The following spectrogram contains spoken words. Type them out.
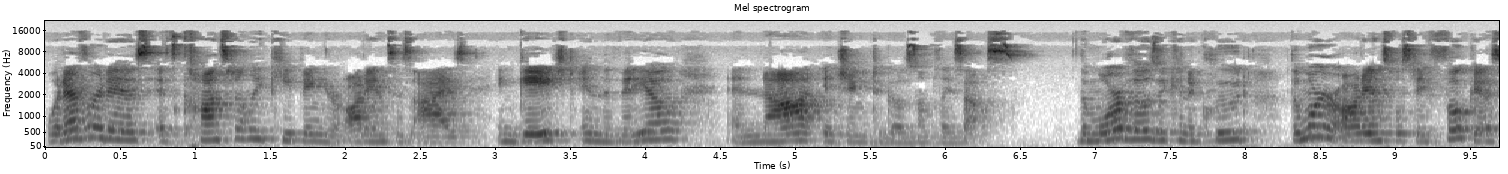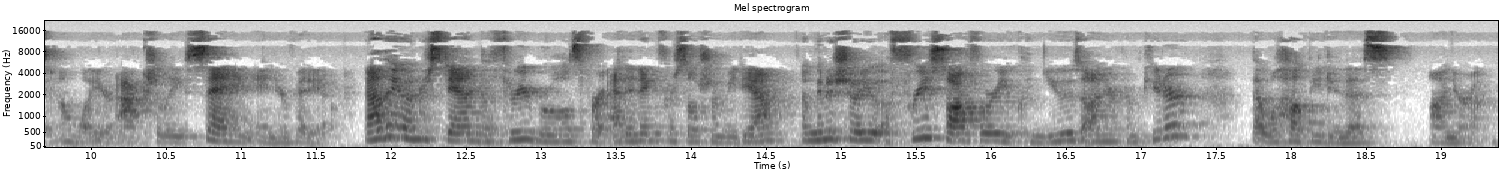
Whatever it is, it's constantly keeping your audience's eyes engaged in the video and not itching to go someplace else. The more of those you can include, the more your audience will stay focused on what you're actually saying in your video. Now that you understand the three rules for editing for social media, I'm gonna show you a free software you can use on your computer that will help you do this on your own.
